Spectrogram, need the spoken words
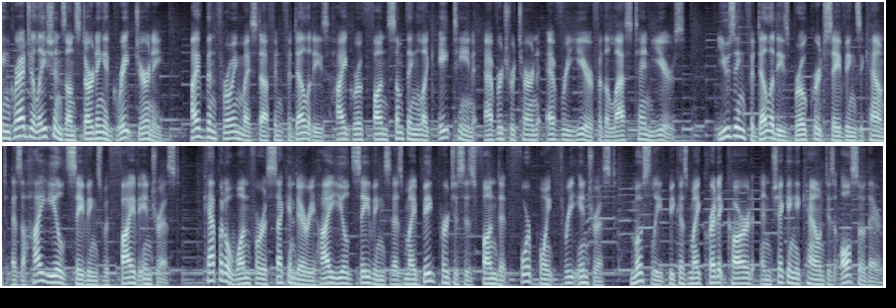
Congratulations on starting a great journey. I've been throwing my stuff in Fidelity's high growth fund something like 18 average return every year for the last 10 years. Using Fidelity's brokerage savings account as a high yield savings with 5 interest. Capital One for a secondary high yield savings as my big purchases fund at 4.3 interest, mostly because my credit card and checking account is also there.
